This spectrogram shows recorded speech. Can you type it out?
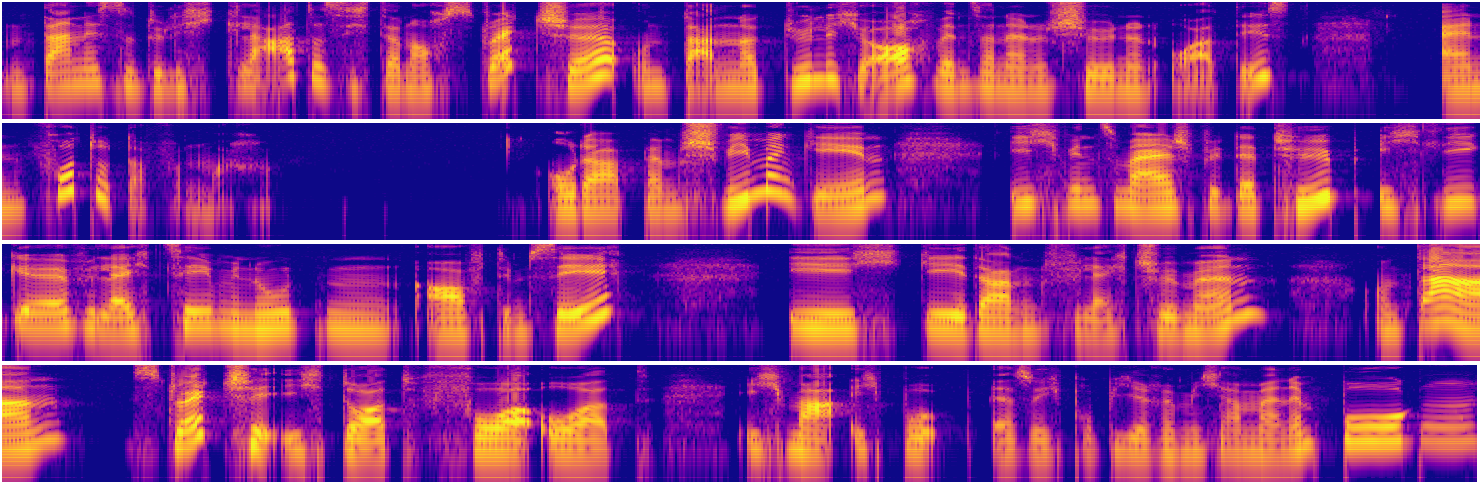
Und dann ist natürlich klar, dass ich dann auch stretche und dann natürlich auch, wenn es an einem schönen Ort ist, ein Foto davon mache. Oder beim Schwimmen gehen. Ich bin zum Beispiel der Typ, ich liege vielleicht zehn Minuten auf dem See. Ich gehe dann vielleicht schwimmen und dann stretche ich dort vor Ort. Ich, mach, ich, also ich probiere mich an meinem Bogen,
